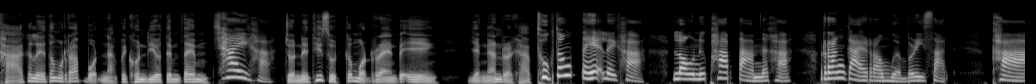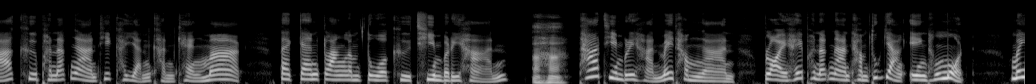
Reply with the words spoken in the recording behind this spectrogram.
ขาก็เลยต้องรับบทหนักไปคนเดียวเต็มใช่ค่ะ ๆ จนในที่สุดก็หมดแรงไปเอง อย่างนั้นเหรอครับ ถูกต้องเตะเลยค่ะ ลองนึกภาพตามนะคะ ร่างกายเราเหมือนบริษัท ขาคือพนักงานที่ขยันขันแข็งมาก แต่แกนกลางลำตัวคือทีมบริหารอ่าฮะถ้าทีมบริหารไม่ทำงาน ปล่อยให้พนักงานทำทุกอย่างเองทั้งหมด ไม่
